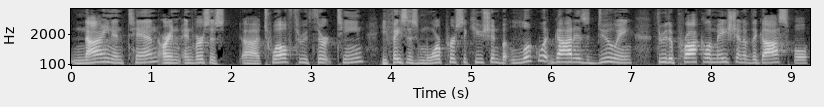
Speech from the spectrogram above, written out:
9 and 10, or in, in verses uh, 12 through 13, he faces more persecution. But look what God is doing through the proclamation of the gospel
